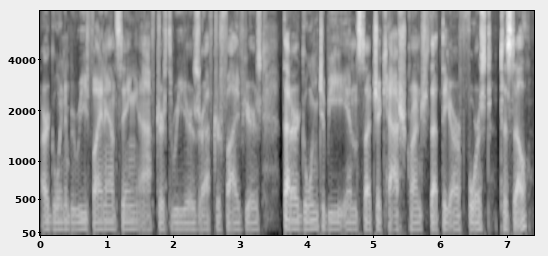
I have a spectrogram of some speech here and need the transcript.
are going to be refinancing after three years or after five years that are going to be in such a cash crunch that they are forced to sell?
